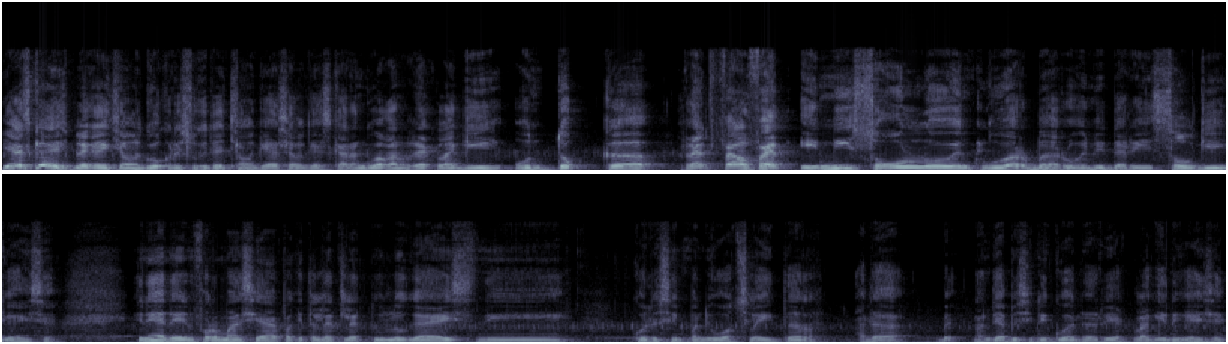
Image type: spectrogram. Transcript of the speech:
Yes guys, balik lagi channel gue Chris kita channel GSL guys. Sekarang gue akan react lagi untuk ke Red Velvet. Ini solo yang keluar baru ini dari Solgi guys ya. Ini ada informasi apa kita lihat-lihat dulu guys. Nih gue udah simpan di watch later. Ada nanti abis ini gue ada react lagi nih guys ya.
